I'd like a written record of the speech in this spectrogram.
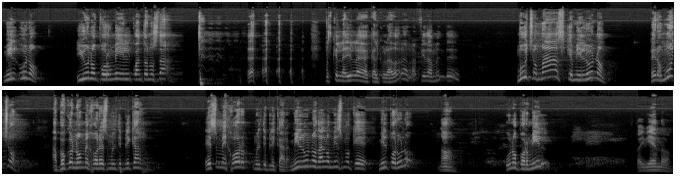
Mil uno. Y uno por mil, ¿cuánto nos da? pues que ahí la calculadora rápidamente. Mucho más que mil uno, pero mucho. ¿A poco no mejor es multiplicar? Es mejor multiplicar. ¿Mil uno da lo mismo que mil por uno? No. ¿Uno por mil? Estoy viendo.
